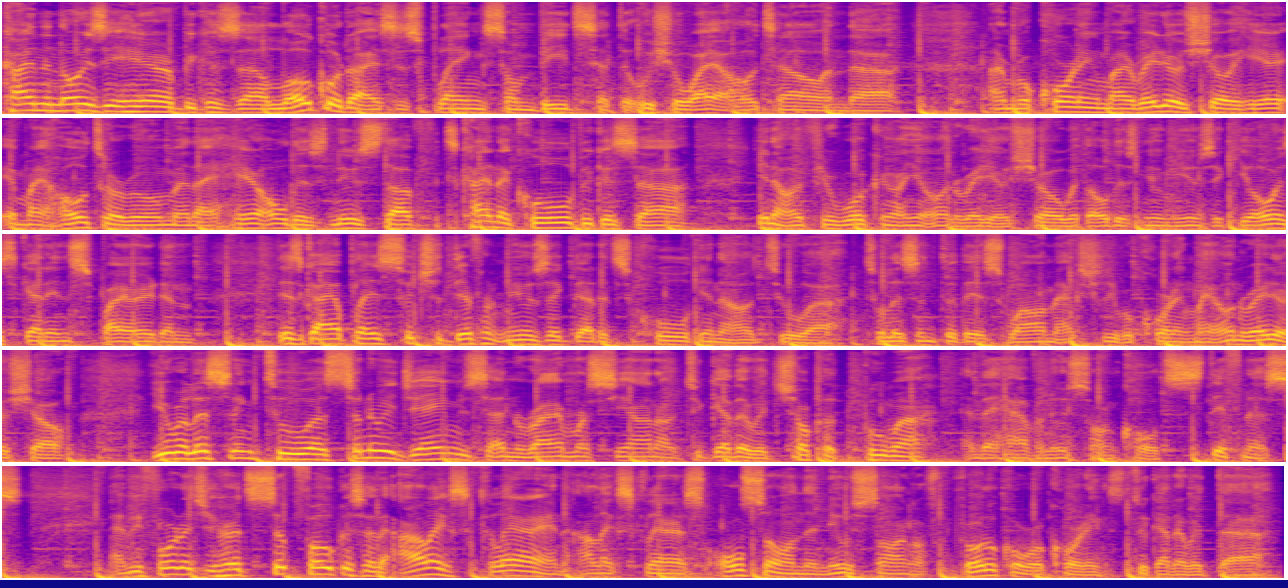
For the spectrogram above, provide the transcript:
Kind of noisy here because uh, Loco Dice is playing some beats at the Ushuaia Hotel, and uh, I'm recording my radio show here in my hotel room, and I hear all this new stuff. It's kind of cool because, uh, you know, if you're working on your own radio show with all this new music, you always get inspired. And this guy plays such a different music that it's cool, you know, to uh, to listen to this while I'm actually recording my own radio show. You were listening to uh, Sunnery James and Ryan Marciano together with Chocolate Puma, and they have a new song called Stiffness. And before that, you heard Sub Focus and Alex Clare, and Alex Clare is also on the new song of Protocol Recordings together with uh,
